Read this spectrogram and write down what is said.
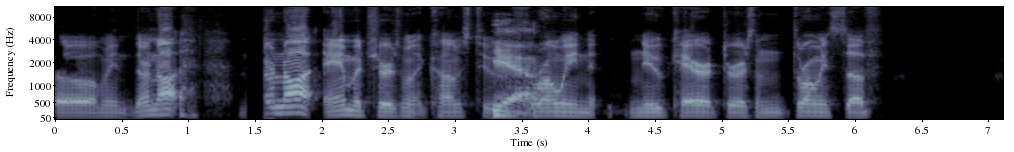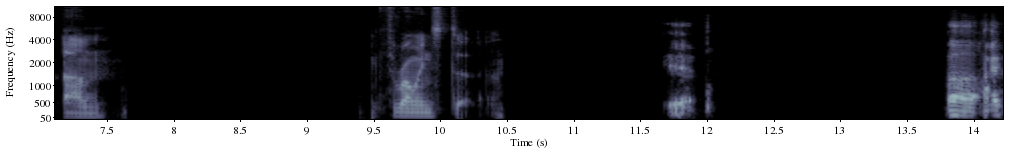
So I mean, they're not they're not amateurs when it comes to Yeah. throwing new characters and throwing stuff. Um, throwing stuff. Yeah. Uh, I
